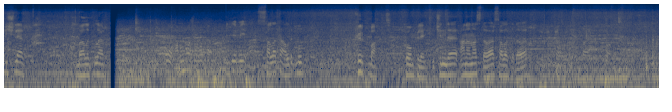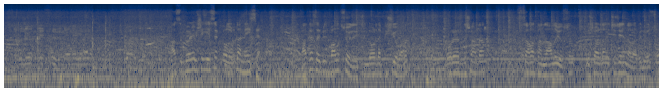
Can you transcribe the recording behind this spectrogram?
fişler, balıklar. Bir de bir salata aldık. Bu 40 baht komple. İçinde ananas da var, salata da var. Aslında böyle bir şey yesek de olur da neyse. Arkadaşlar biz balık söyledik. Şimdi orada pişiyor balık. Oraya dışarıdan salatanı alıyorsun. Dışarıdan içeceğini de alabiliyorsun.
